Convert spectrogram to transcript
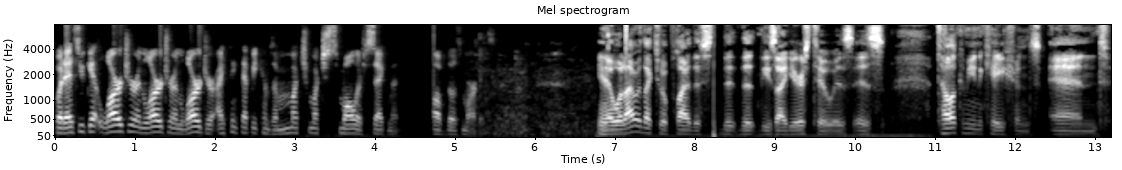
But as you get larger and larger and larger, I think that becomes a much much smaller segment of those markets. You know what I would like to apply this the, the, these ideas to is is telecommunications and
